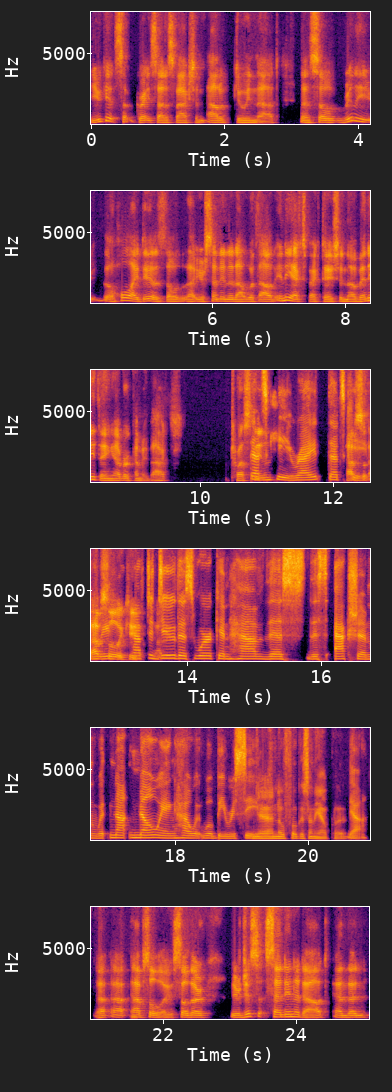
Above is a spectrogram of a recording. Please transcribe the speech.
You get some great satisfaction out of doing that. And so really the whole idea is though that you're sending it out without any expectation of anything ever coming back trusting that's key right that's key Abso- We- absolutely we key. have to do this work and have this this action with not knowing how it will be received Yeah, no focus on the output. yeah Uh, uh, absolutely. So they're you're just sending it out, and then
